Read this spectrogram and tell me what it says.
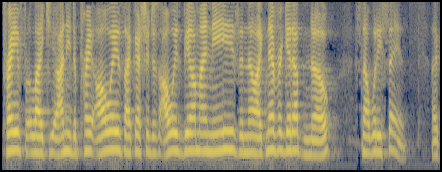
pray for, like, I need to pray always, like I should just always be on my knees and like never get up. No, it's not what he's saying. Like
